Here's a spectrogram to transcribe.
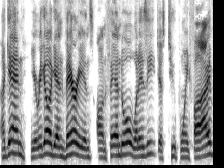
again, here we go again. Variance on FanDuel. What is he? Just 2.5.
